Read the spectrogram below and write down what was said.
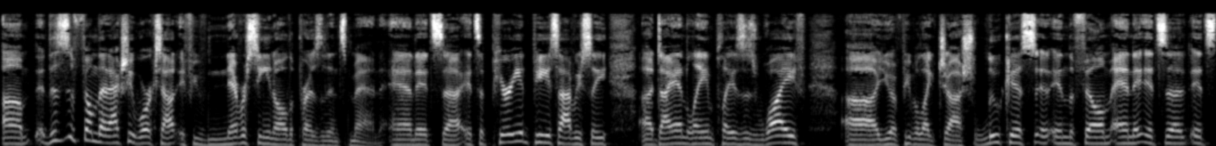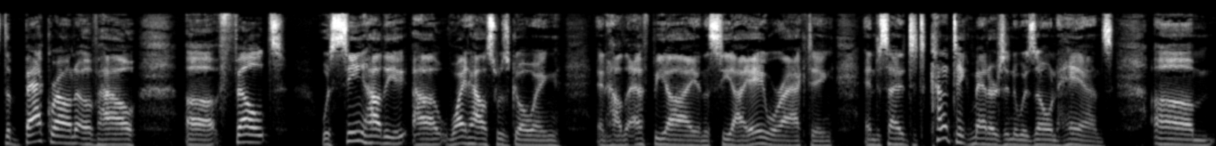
um, this is a film that actually works out if you've never seen All the President's Men, and it's uh, it's a period piece. Obviously, uh, Diane Lane plays his wife. Uh, you have people like Josh Lucas in the film, and it's a it's the background of how uh, Felt was seeing how the uh, White House was going and how the FBI and the CIA were acting, and decided to kind of take matters into his own hands. Um,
